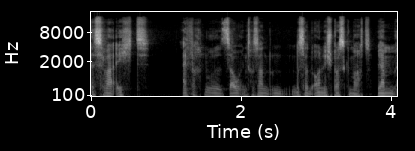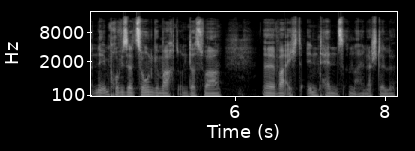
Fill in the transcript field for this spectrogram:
es war echt einfach nur sau interessant und das hat ordentlich Spaß gemacht. Wir haben eine Improvisation gemacht und das war, äh, war echt intens an einer Stelle.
